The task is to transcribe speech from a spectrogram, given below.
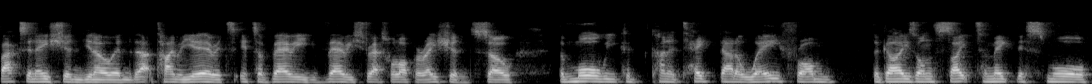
vaccination, you know, in that time of year, it's it's a very very stressful operation. So the more we could kind of take that away from the guys on site to make this more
